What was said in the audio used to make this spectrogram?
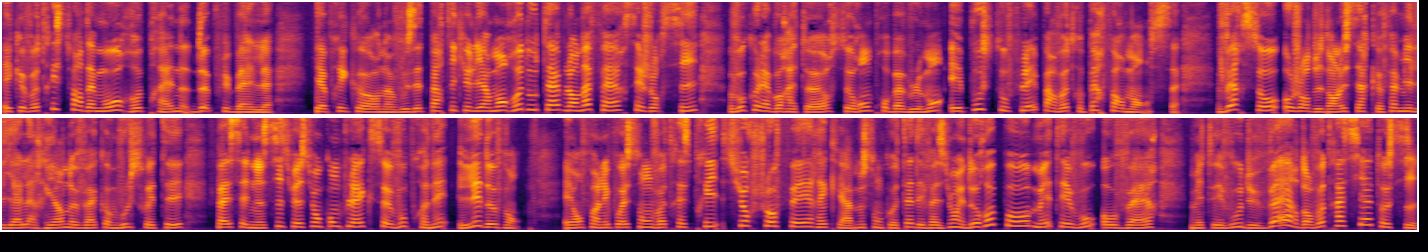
et que votre histoire d'amour reprenne de plus belle. Capricorne, vous êtes particulièrement redoutable en affaires ces jours-ci. Vos collaborateurs seront probablement époustouflés par votre performance. Verseau, aujourd'hui dans le cercle familial, rien ne va comme vous le souhaitez. Face à une situation complexe, vous prenez les devants. Et enfin les poissons, votre esprit surchauffé réclame son quota d'évasion et de repos. Mettez-vous au vert. Mettez-vous du verre dans votre assiette aussi.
